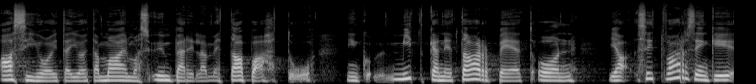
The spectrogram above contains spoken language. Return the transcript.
asioita, joita maailmassa ympärillämme tapahtuu, niin mitkä ne tarpeet on. Ja sitten varsinkin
